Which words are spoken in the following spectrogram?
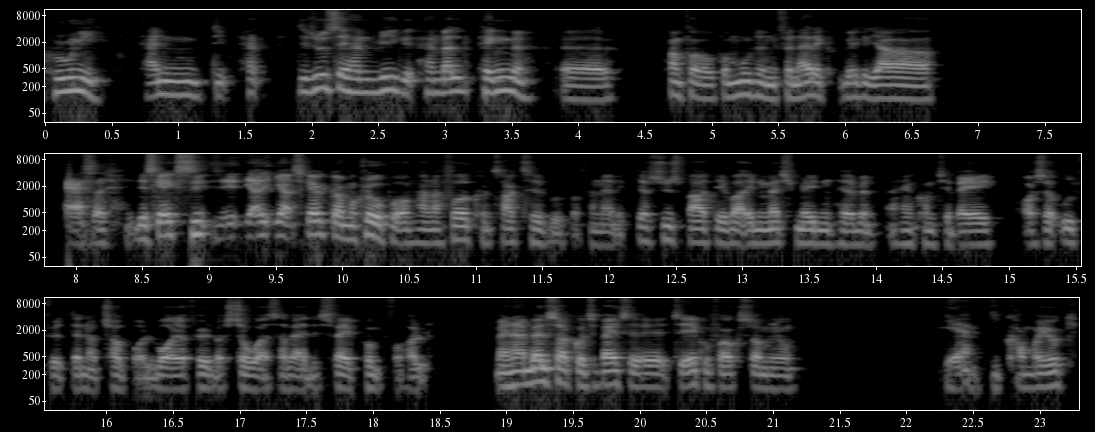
Huni, han, de, han, det synes at han, virkede, han valgte pengene øh, frem for, for muligheden i Fnatic, hvilket jeg Altså, det skal ikke sige, jeg, jeg skal ikke gøre mig klog på, om han har fået kontrakttilbud fra Fnatic. Jeg synes bare, det var en match made in heaven, at han kom tilbage, og så udførte den her toprolle, hvor jeg føler så altså været et svagt punkt for holdet. Men han valgte så at gå tilbage til, til Echo Fox, som jo, ja, de kommer jo ikke,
